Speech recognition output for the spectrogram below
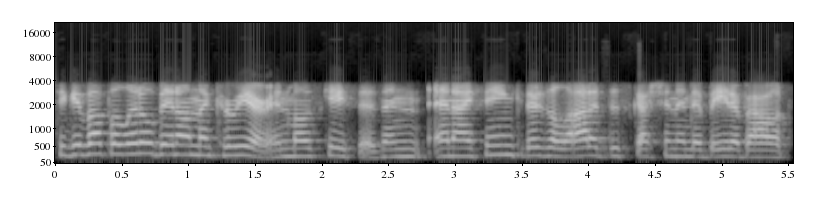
to give up a little bit on the career in most cases. And and I think there's a lot of discussion and debate about,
